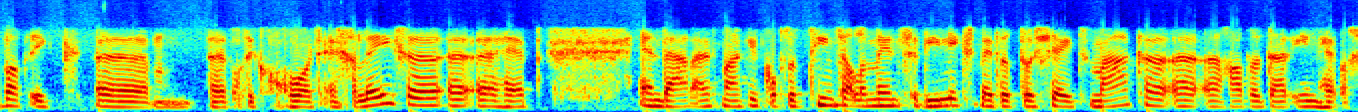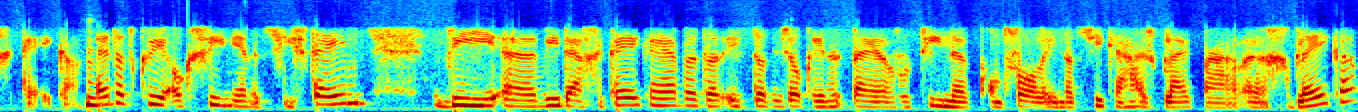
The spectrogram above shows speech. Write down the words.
wat ik, uh, wat ik gehoord en gelezen heb. En daaruit maak ik op de tientallen mensen die niks met het dossier te maken hadden, daarin hebben gekeken. Hm. dat kun je ook zien in het systeem. Wie, wie daar gekeken hebben, dat is, dat is ook in, bij een routinecontrole in dat ziekenhuis blijkbaar gebleken.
